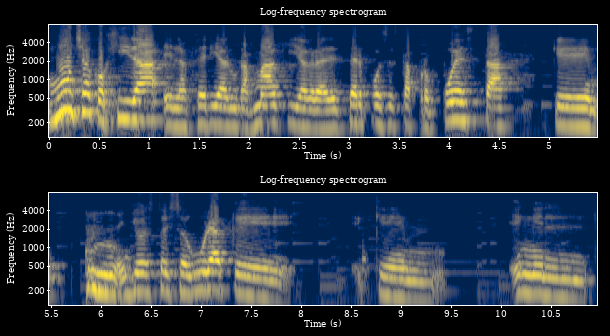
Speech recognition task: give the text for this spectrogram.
mucha acogida en la Feria Arurasmaki y agradecer pues esta propuesta que yo estoy segura que, que en, el,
